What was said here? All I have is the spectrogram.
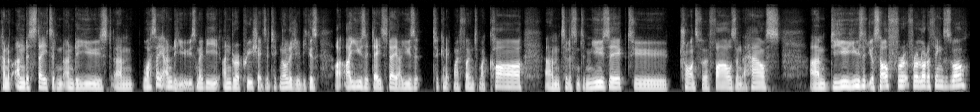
kind of understated and underused. Um, well, I say underused, maybe underappreciated technology because I, I use it day to day. I use it to connect my phone to my car, um, to listen to music, to transfer files in the house. Um, do you use it yourself for for a lot of things as well?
